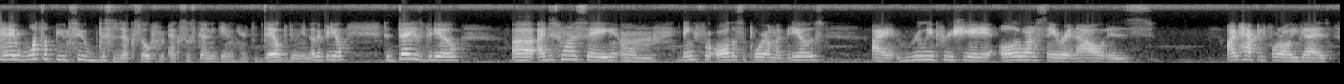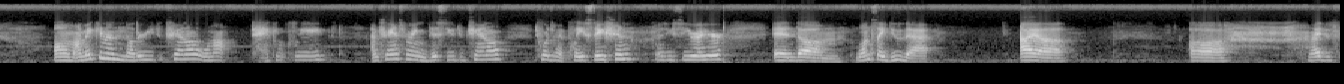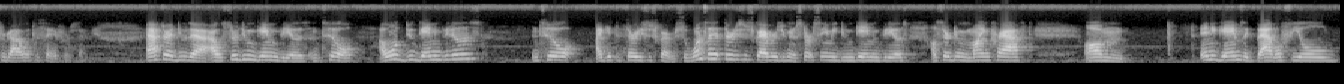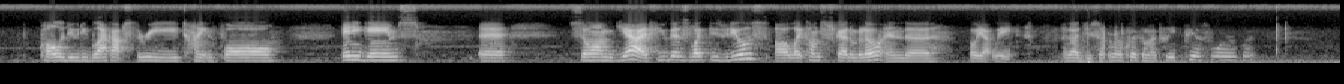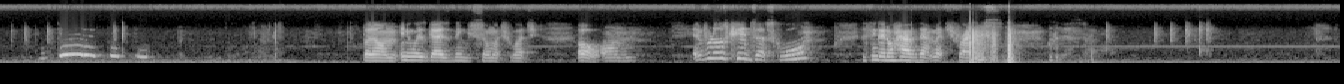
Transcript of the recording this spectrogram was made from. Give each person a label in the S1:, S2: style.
S1: Hey, what's up YouTube? This is EXO from Exo's Gun and Gaming here. Today I'll be doing another video. Today's video, uh, I just want to say, um, thanks for all the support on my videos. I really appreciate it. All I want to say right now is, I'm happy for all you guys. Um, I'm making another YouTube channel. Well, not technically. I'm transferring this YouTube channel towards my PlayStation, as you see right here. And um, once I do that, I uh uh I just forgot what to say for a second. After I do that, I will start doing gaming videos until I won't do gaming videos until I get to 30 subscribers. So once I hit 30 subscribers, you're gonna start seeing me doing gaming videos. I'll start doing Minecraft, um, any games like Battlefield, Call of Duty, Black Ops 3, Titanfall any games. Uh, so um yeah, if you guys like these videos, uh, like, comment, subscribe down below, and uh, oh yeah, wait, I gotta do something real quick on my PS4 real quick. But um, anyways, guys, thank you so much for watching. Oh, um, and for those kids at school, I think I don't have that much friends. Look at this.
